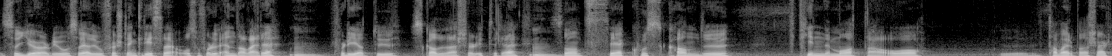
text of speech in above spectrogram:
så, jo, så, er det jo først en krise, og så får du enda verre. Mm. Fordi at du skader deg sjøl ytterligere. Mm. at se hvordan kan du finne måter å uh, ta vare på deg sjøl.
